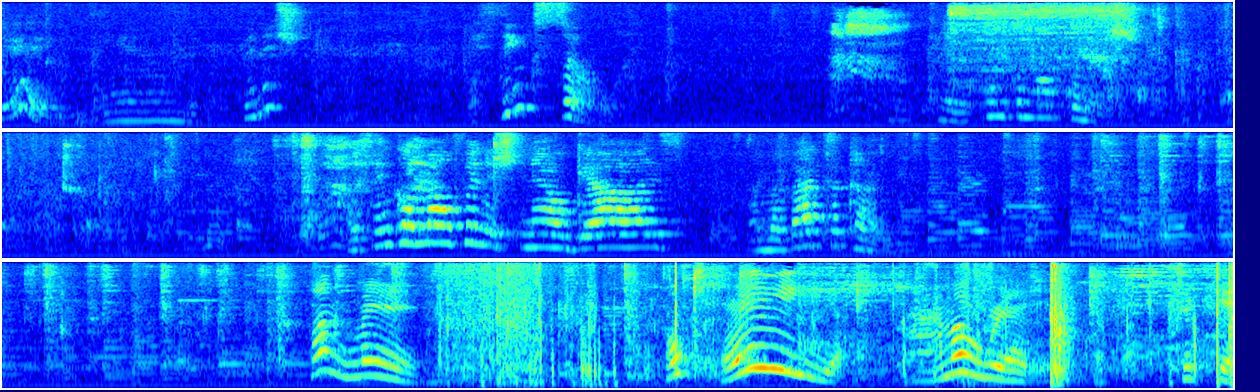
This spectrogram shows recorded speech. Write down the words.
Okay, and am I finished? I think so. Okay, I think I'm all finished. I think I'm finished now, guys. I'm about to cut. One minute. Okay, I'm ready to get it.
